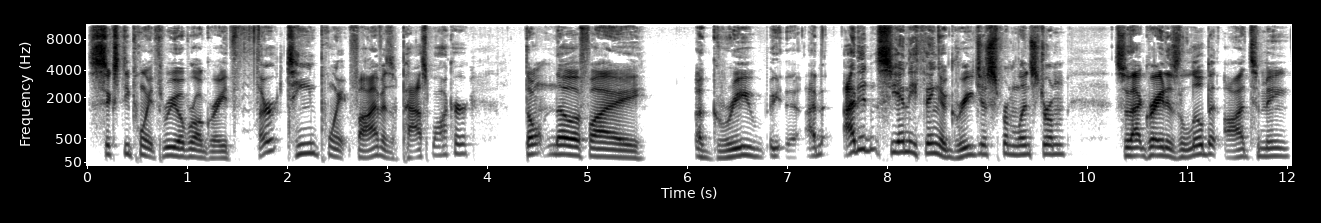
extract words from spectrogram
60.3 overall grade, 13.5 as a pass blocker. Don't know if I agree. I, I didn't see anything egregious from Lindstrom, so that grade is a little bit odd to me.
